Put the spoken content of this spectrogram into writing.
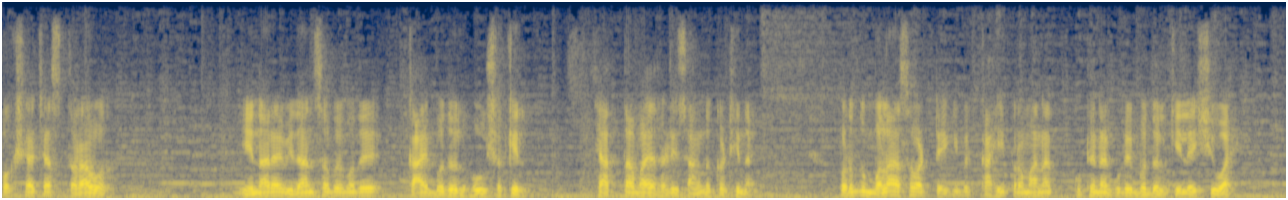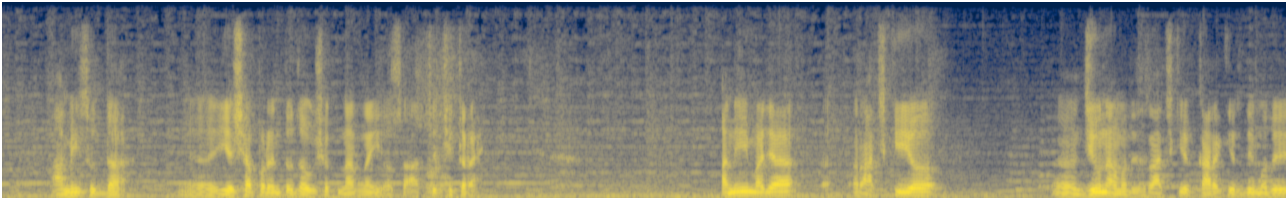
पक्षाच्या स्तरावर येणाऱ्या विधानसभेमध्ये काय बदल होऊ शकेल हे आत्ता माझ्यासाठी सांगणं कठीण आहे. परंतु मला असं वाटते की बे काही प्रमाणात कुठे ना कुठे बदल केल्याशिवाय आम्हीसुद्धा यशापर्यंत जाऊ शकणार नाही असं आजचं चित्र आहे. आणि माझ्या राजकीय जीवनामध्ये राजकीय कारकिर्दीमध्ये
